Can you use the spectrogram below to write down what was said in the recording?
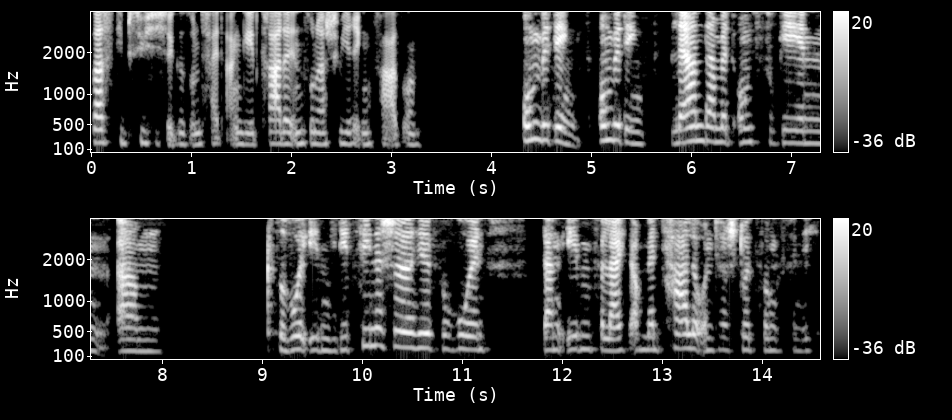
was die psychische Gesundheit angeht, gerade in so einer schwierigen Phase. Unbedingt, unbedingt. Lernen damit umzugehen, ähm, sowohl eben medizinische Hilfe holen, dann eben vielleicht auch mentale Unterstützung, das finde ich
